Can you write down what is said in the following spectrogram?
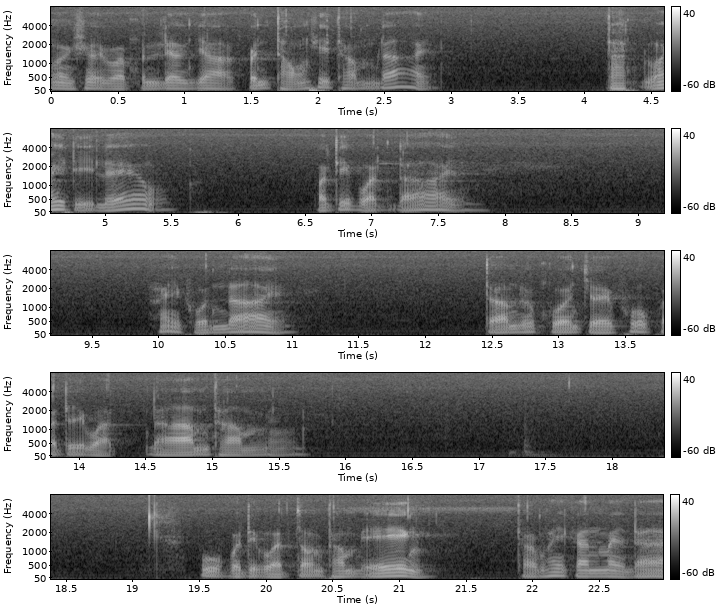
ไม่ใช่ว่าเป็นเรื่องยากเป็นถองที่ทำได้ ตัดไว้ดีแล้ว ปฏิบัติได้ ให้ผลได้ ตามทุกควรเจอผู้ปฏิบัติตามธรรมผู้ปฏิบัติต้องทำเองทำให้กันไม่ได้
